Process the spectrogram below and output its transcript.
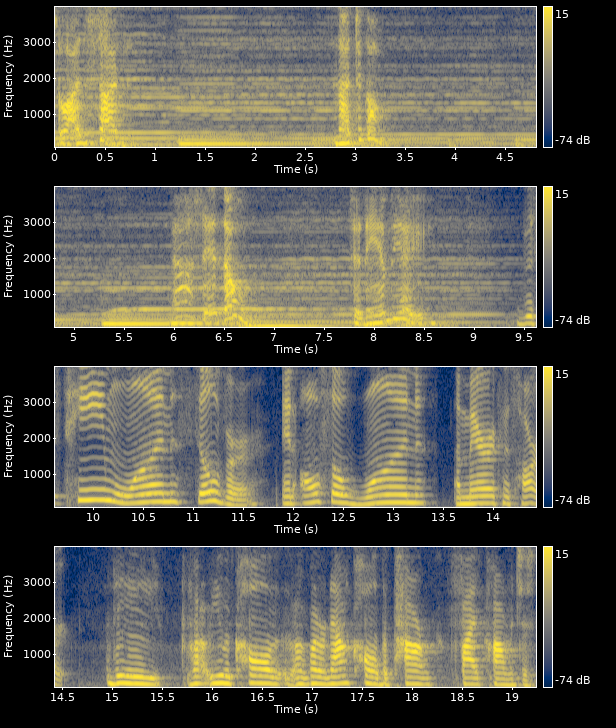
So I decided not to go. And I said no to the NBA. This team won silver and also won America's heart. The what you would call uh, what are now called the Power Five conferences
